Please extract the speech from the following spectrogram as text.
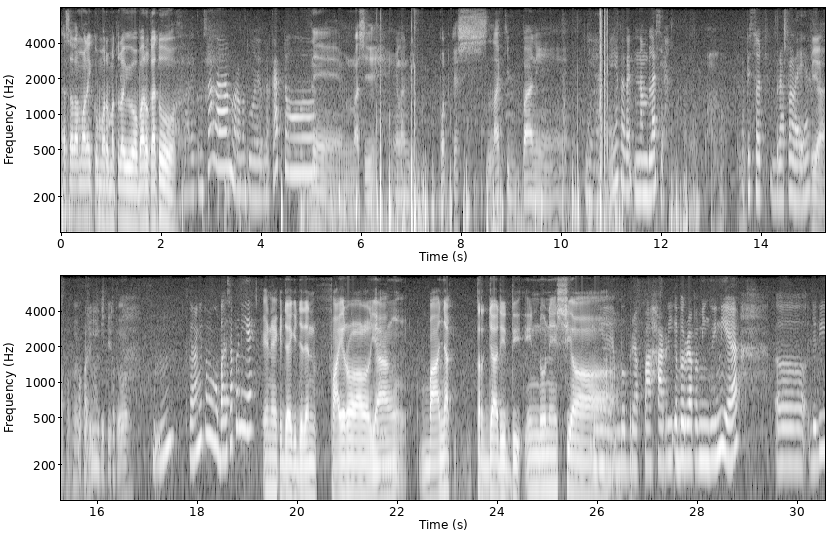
Assalamualaikum warahmatullahi wabarakatuh. Waalaikumsalam warahmatullahi wabarakatuh. Nih masih ngelanjut podcast Laki Bani. Ya, kayaknya kagak 16 ya. Episode berapa lah ya? Iya pokoknya, Pokoknya gitu. segitu. Hmm, sekarang kita mau ngebahas apa nih ya? Ini kejadian-kejadian viral yang banyak terjadi di Indonesia. Iya, yang beberapa hari, eh, beberapa minggu ini ya. Eh, jadi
